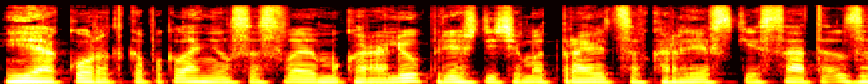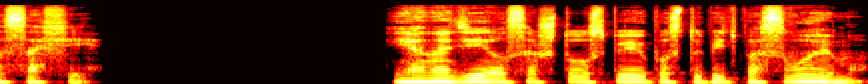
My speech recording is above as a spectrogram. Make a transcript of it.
Я коротко поклонился своему королю, прежде чем отправиться в королевский сад за Софи. Я надеялся, что успею поступить по-своему,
